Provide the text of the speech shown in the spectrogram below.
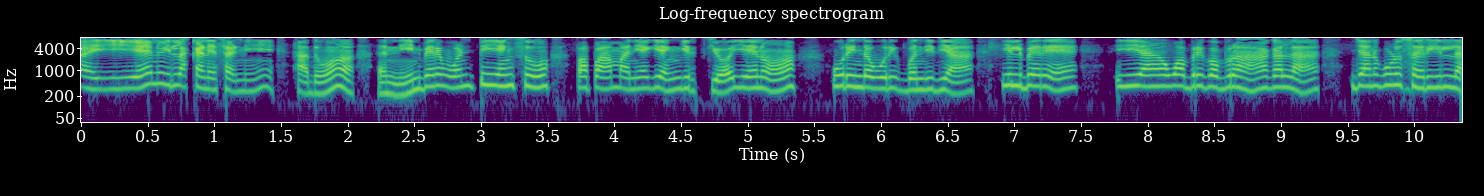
ಅಯ್ಯ, ಏನು ಇಲ್ಲ ಕಣೆ ಸಣ್ಣಿ. ಅದು ನೀನ್ ಬೇರೆ ಒಂಟಿ ಹೆಂಗ್ಸು? ಪಾಪ ಮನೆಯಾಗೆ ಹೆಂಗಿರ್ತೀಯೋ ಏನೋ? ಊರಿಂದ ಊರಿಗೆ ಬಂದಿದ್ಯಾ? ಇಲ್ಲಿ ಬೇರೆ ಒಬ್ರಿಗೊಬ್ರು ಆಗಲ್ಲ ಜನಗಳು ಸರಿ ಇಲ್ಲ.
